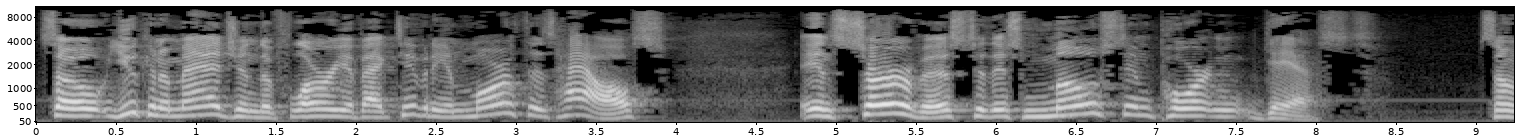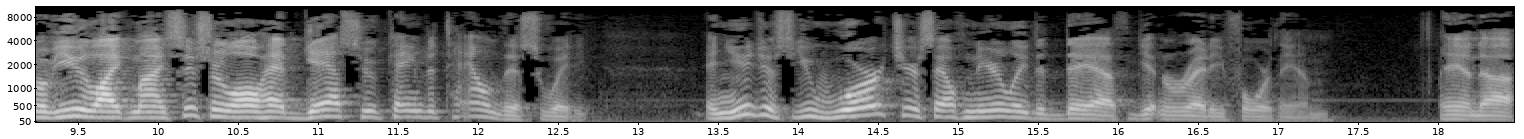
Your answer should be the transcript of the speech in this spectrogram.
So you can imagine the flurry of activity in Martha's house in service to this most important guest. Some of you, like my sister in law, had guests who came to town this week. And you just, you worked yourself nearly to death getting ready for them. And, uh,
